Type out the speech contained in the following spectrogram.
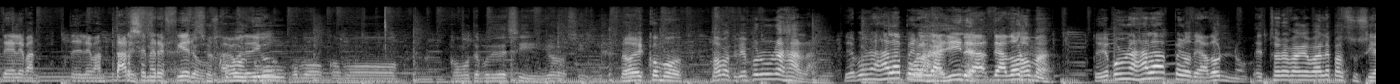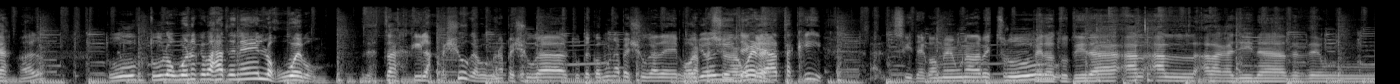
de, levan- de levantarse, Es- me refiero. eso es ¿sabes como te tú, digo? como, como, ¿cómo te puedo decir? Yo, sí. No, es como, vamos, te voy a poner unas alas. Te voy a poner unas alas, pero de, gallinas. de- de adorno. Toma. Te voy a poner unas alas, pero de adorno. Esto nada más que vale para ensuciar. ¿Vale? Tú, tú lo bueno que vas a tener es los huevos. Ya está. Y las pechugas, porque una pechuga, tú te comes una pechuga de pollo pechuga y te buena. quedas hasta aquí. Si te comes una de avestruz. Pero tú tiras al, al- a la gallina desde un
